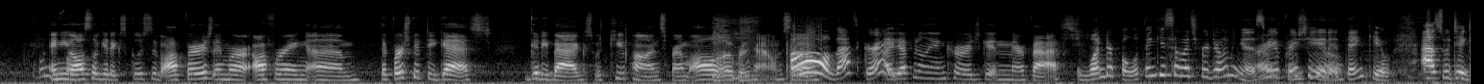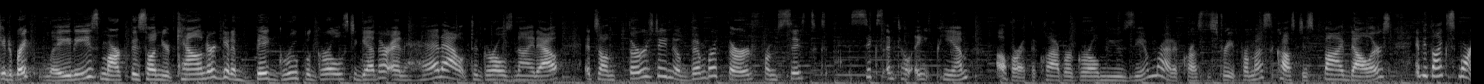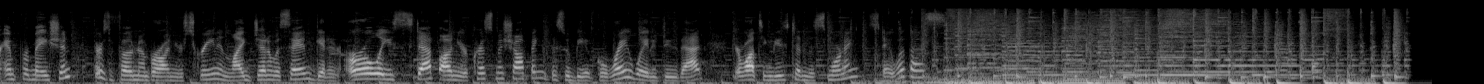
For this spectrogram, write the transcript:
And you also get exclusive offers, and we're offering um, the first 50 guests goodie bags with coupons from all over town. So oh, that's great. I definitely encourage getting there fast. Wonderful. Well, thank you so much for joining us. All we right, thank appreciate it. Thank you. As we take you to break, ladies, mark this on your calendar. Get a big group of girls together and head out to Girls Night Out. It's on Thursday, November 3rd from 6 6 until 8 p.m. over at the Clabber Girl Museum right across the street from us. The cost is $5. If you'd like some more information, there's a phone number on your screen. And like Jenna was saying, get an early step on your Christmas shopping. This would be a great way to do that. You're watching News 10 this morning. Stay with us.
